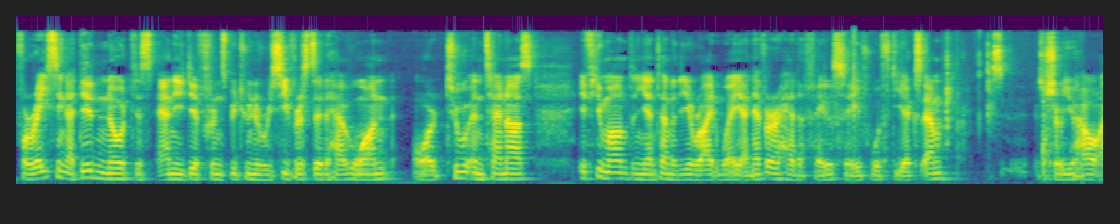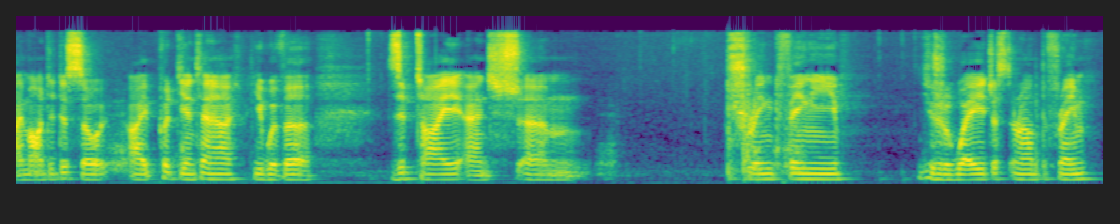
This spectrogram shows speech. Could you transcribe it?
for racing, I didn't notice any difference between the receivers that have one or two antennas. If you mount the antenna the right way, I never had a failsafe with the XM. Show you how I mounted this. So I put the antenna here with a zip tie and um, shrink thingy usual way, just around the frame.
